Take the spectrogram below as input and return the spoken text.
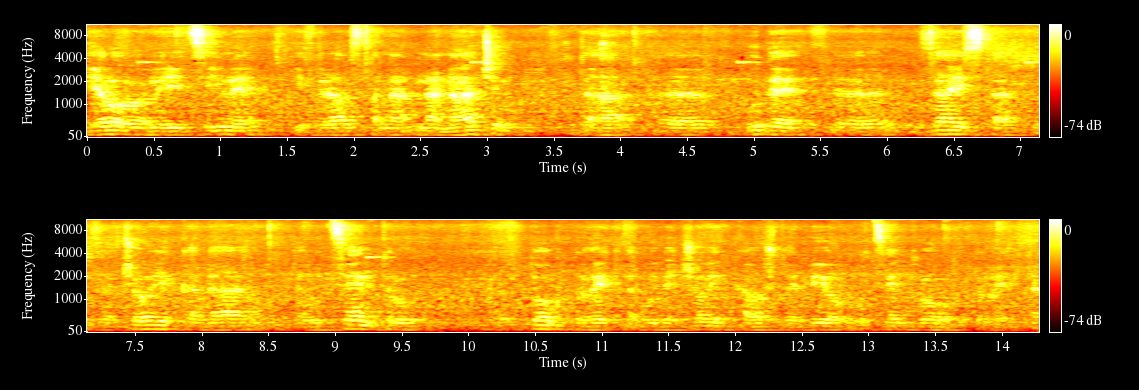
dijelova medicine i zdravstva na, na način da e, bude zaista za čovjeka da, da u centru tog projekta bude čovjek kao što je bio u centru ovog projekta.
